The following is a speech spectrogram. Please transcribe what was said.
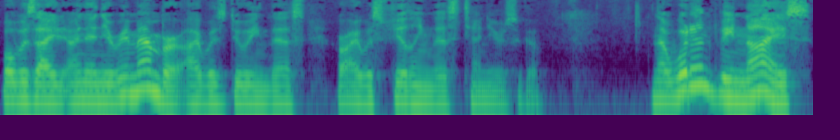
What was I? And then you remember I was doing this or I was feeling this 10 years ago. Now, wouldn't it be nice?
